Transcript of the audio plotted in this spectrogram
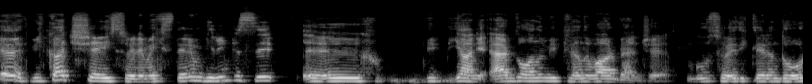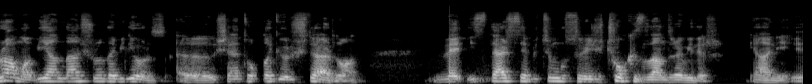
Evet birkaç şey söylemek isterim. Birincisi e, yani Erdoğan'ın bir planı var bence. Bu söylediklerin doğru ama bir yandan şunu da biliyoruz. E, Şentop'la görüştü Erdoğan ve isterse bütün bu süreci çok hızlandırabilir. Yani e,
